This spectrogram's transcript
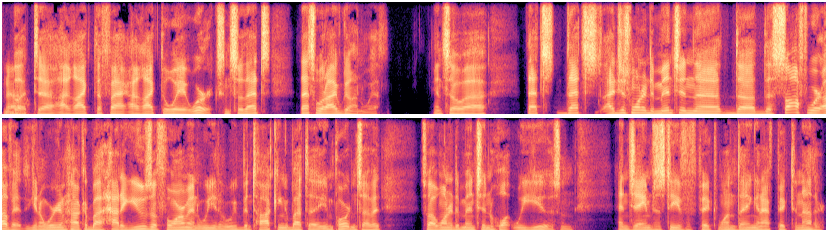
No. But uh, I like the fact I like the way it works, and so that's that's what I've gone with. And so uh, that's that's I just wanted to mention the the the software of it. You know, we're going to talk about how to use a form, and we you know, we've been talking about the importance of it. So I wanted to mention what we use, and and James and Steve have picked one thing, and I've picked another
